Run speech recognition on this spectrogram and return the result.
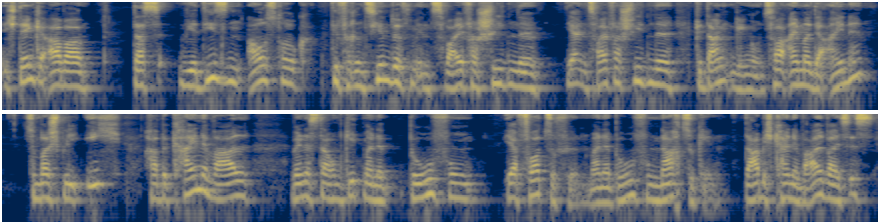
ich denke aber, dass wir diesen Ausdruck differenzieren dürfen in zwei verschiedene, ja, in zwei verschiedene Gedankengänge. Und zwar einmal der eine, zum Beispiel ich habe keine Wahl, wenn es darum geht, meine Berufung ja fortzuführen, meiner Berufung nachzugehen da habe ich keine Wahl, weil es ist,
